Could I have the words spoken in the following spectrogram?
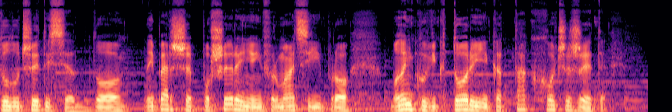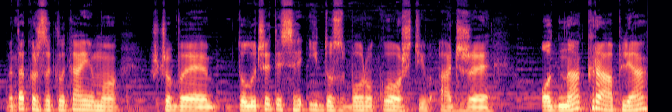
долучитися до найперше поширення інформації про маленьку Вікторію, яка так хоче жити. Ми також закликаємо, щоб долучитися і до збору коштів, адже одна крапля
